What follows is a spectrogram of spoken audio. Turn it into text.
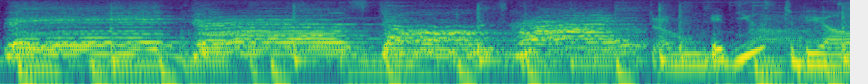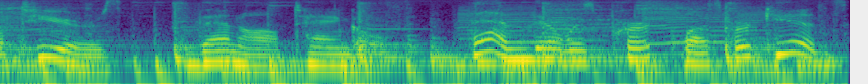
Big girls don't cry. Don't it used to be all tears, then all tangles. Then there was Pert Plus for kids.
